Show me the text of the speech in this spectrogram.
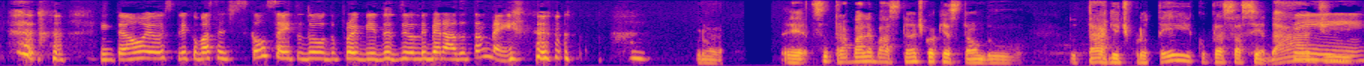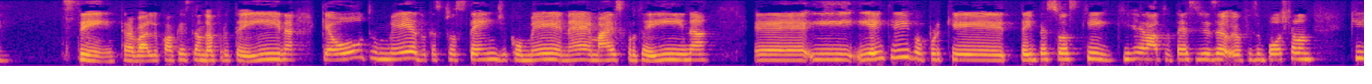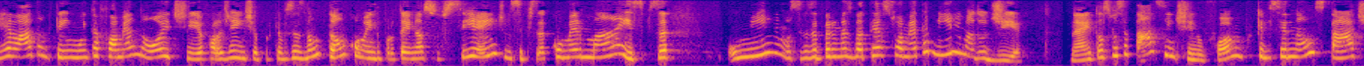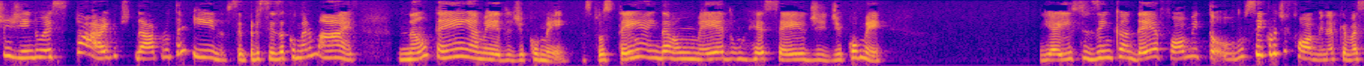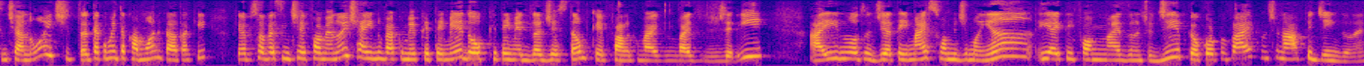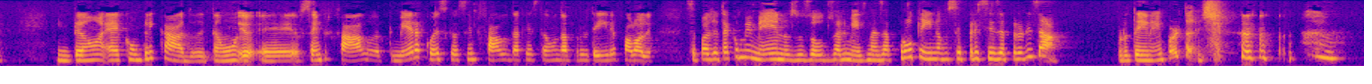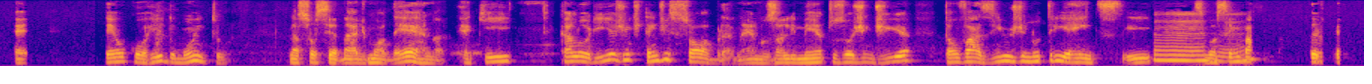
então eu explico bastante esse conceito do, do proibido e do liberado também. é, você trabalha bastante com a questão do, do target proteico para saciedade. Sim. Sim, trabalho com a questão da proteína, que é outro medo que as pessoas têm de comer, né? Mais proteína. É, e, e, é incrível, porque tem pessoas que, que relatam, até esses dias eu, eu, fiz um post falando que relatam que tem muita fome à noite. E eu falo, gente, é porque vocês não estão comendo proteína suficiente, você precisa comer mais, precisa o mínimo, você precisa pelo menos bater a sua meta mínima do dia. Né? Então, se você está sentindo fome, porque você não está atingindo esse target da proteína, você precisa comer mais. Não tenha medo de comer. As pessoas têm ainda um medo, um receio de, de comer. E aí isso desencandeia fome, um ciclo de fome, né? Porque vai sentir à noite, até comenta com a Mônica, ela tá aqui, que a pessoa vai sentir fome à noite, aí não vai comer porque tem medo, ou porque tem medo da digestão, porque fala que vai, não vai digerir. Aí no outro dia tem mais fome de manhã, e aí tem fome mais durante o dia, porque o corpo vai continuar pedindo, né? Então é complicado. Então eu, é, eu, sempre falo, a primeira coisa que eu sempre falo da questão da proteína, eu falo, olha, você pode até comer menos os outros alimentos, mas a proteína você precisa priorizar. Proteína é importante. é, tem ocorrido muito na sociedade moderna é que caloria a gente tem de sobra, né? Nos alimentos hoje em dia estão vazios de nutrientes e uhum. se você embaixo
